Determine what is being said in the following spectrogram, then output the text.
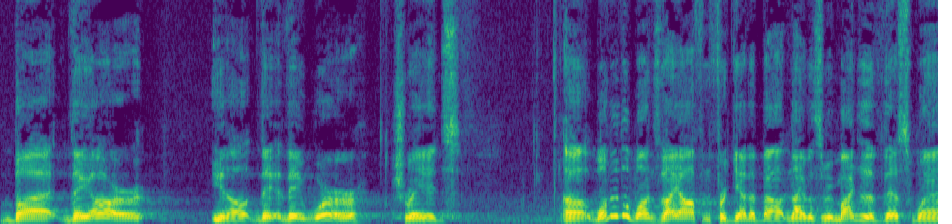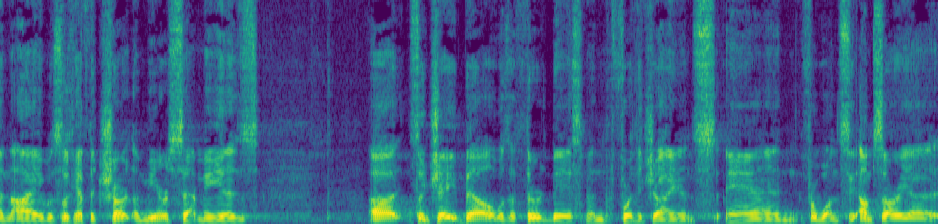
but they are, you know, they, they were trades. Uh, one of the ones that I often forget about, and I was reminded of this when I was looking at the chart Amir sent me, is – uh, so Jay Bell was a third baseman for the Giants, and for one season, I'm sorry, uh,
